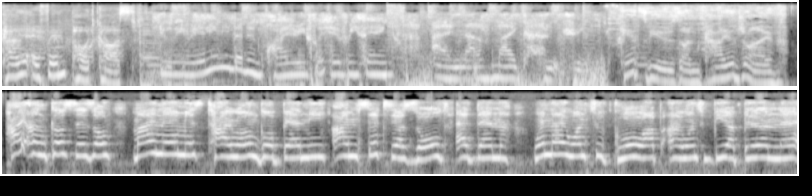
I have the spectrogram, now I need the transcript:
Kaya FM podcast. Do we really need an inquiry for everything? I love my country. Kids Views on Kaya Drive. Hi, Uncle Sizzle. My name is Tyrone Gobeni. I'm six years old. And then when I want to grow up, I want to be a billionaire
